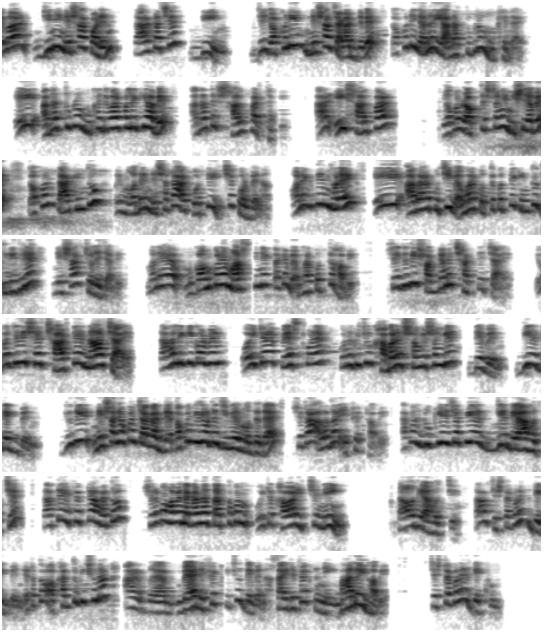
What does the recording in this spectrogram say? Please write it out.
এবার যিনি নেশা করেন, তার কাছে দিন, যে যখনই নেশা চাগার দেবে, তখনই যেন এই আদার টুকরো মুখে দেয়। এই আদার টুকরো মুখে দেওয়ার ফলে কি হবে? আদাতে সালফার থাকে। আর এই সালফার যখন রক্তের সঙ্গে মিশে যাবে, তখন তার কিন্তু ওই মদের নেশাটা আর করতে ইচ্ছে করবে না। অনেক দিন ধরেই এই আদার কুচি ব্যবহার করতে করতে কিন্তু ধীরে ধীরে নেশা চলে যাবে। মানে কম করে মাস তিনেক তাকে ব্যবহার করতে হবে। সে যদি সজ্ঞানে ছাড়তে চায়, এবার যদি সে ছাড়তে না চায়, তাহলে কি করবেন? ওইটা পেস্ট করে কোনো কিছু খাবারের সঙ্গে সঙ্গে দেবেন, দিয়ে দেখবেন। যদি নেশা যখন চাগার দেয়, তখন যদি ওটা জীবের মধ্যে দেয়, সেটা আলাদা এফেক্ট হবে। এখন লুকিয়ে চাপিয়ে যে দেয়া হচ্ছে, তাতে এফেক্টটা হয়তো সেরকম হবে না কারণ তার তখন ওইটা খাওয়ার ইচ্ছে নেই। তাও দেয়া হচ্ছে। তাও চেষ্টা করে দেখবেন। এটা তো অখাদ্য কিছু না, আর ব্যাড এফেক্ট কিছু দেবে না। সাইড এফেক্ট নেই, ভালোই হবে। চেষ্টা করে দেখুন।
